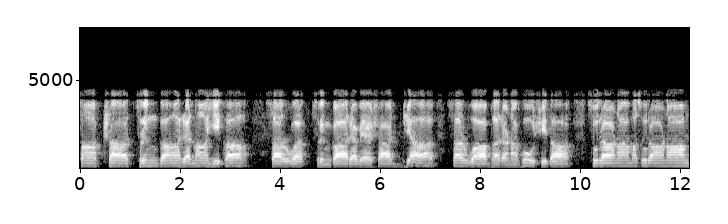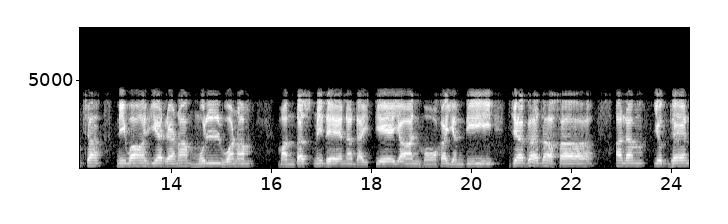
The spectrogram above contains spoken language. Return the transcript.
साक्षाच्छृङ्गारनायिका सर्वशृङ्गारवेषाढ्या सर्वाभरणभूषिता सुराणामसुराणां च निवार्यरणमुल्वणं मन्दस्मिदेन दैत्येयान्मोहयन्ती जगदः। अलं युद्धेन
